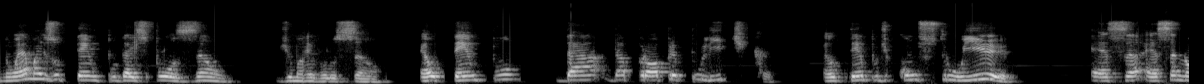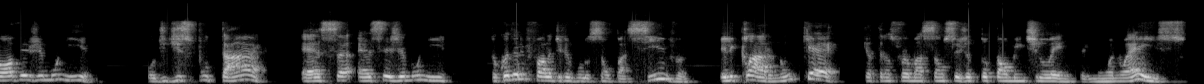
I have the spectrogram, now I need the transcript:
Não é mais o tempo da explosão de uma revolução, é o tempo da, da própria política, é o tempo de construir essa, essa nova hegemonia ou de disputar essa, essa hegemonia. Então, quando ele fala de revolução passiva, ele, claro, não quer que a transformação seja totalmente lenta, não, é isso.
